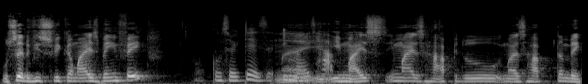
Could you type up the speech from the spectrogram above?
o serviço fica mais bem feito com certeza. Né? E mais rápido. E, mais, e mais rápido, mais rápido também.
